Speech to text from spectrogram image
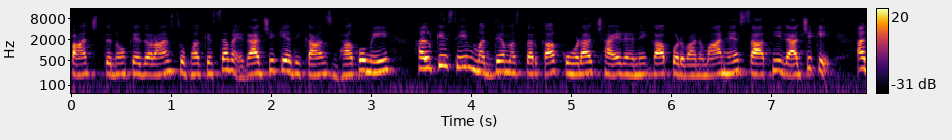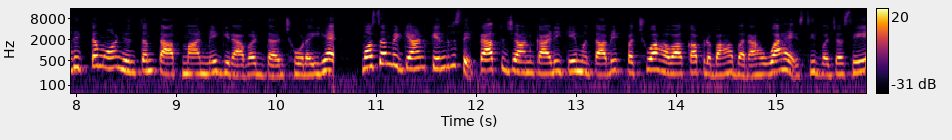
पाँच दिनों के दौरान सुबह के समय राज्य के अधिकांश भागों में हल्के से मध्यम स्तर का कोहरा छाए रहने का पूर्वानुमान है। साथ ही राज्य के अधिकतम और न्यूनतम तापमान में गिरावट दर्ज हो रही है। मौसम विज्ञान केंद्र से प्राप्त जानकारी के मुताबिक पछुआ हवा का प्रवाह बना हुआ है। इसी वजह से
